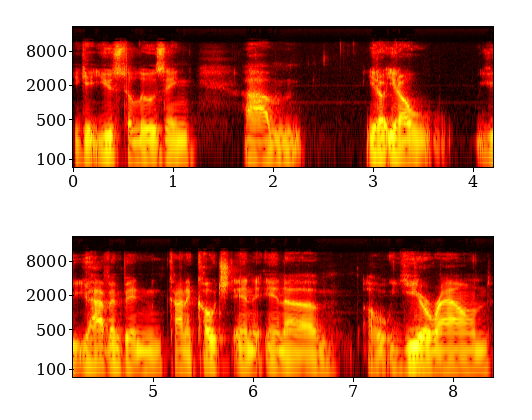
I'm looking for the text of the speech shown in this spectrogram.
You get used to losing. Um, you know, you know, you, you haven't been kind of coached in in a, a year round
